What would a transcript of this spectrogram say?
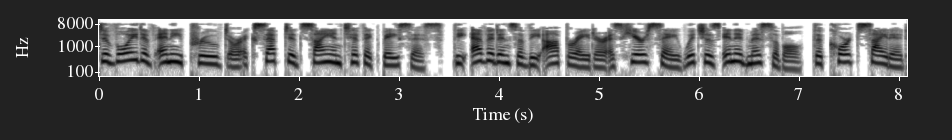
Devoid of any proved or accepted scientific basis, the evidence of the operator is hearsay which is inadmissible. The court cited,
